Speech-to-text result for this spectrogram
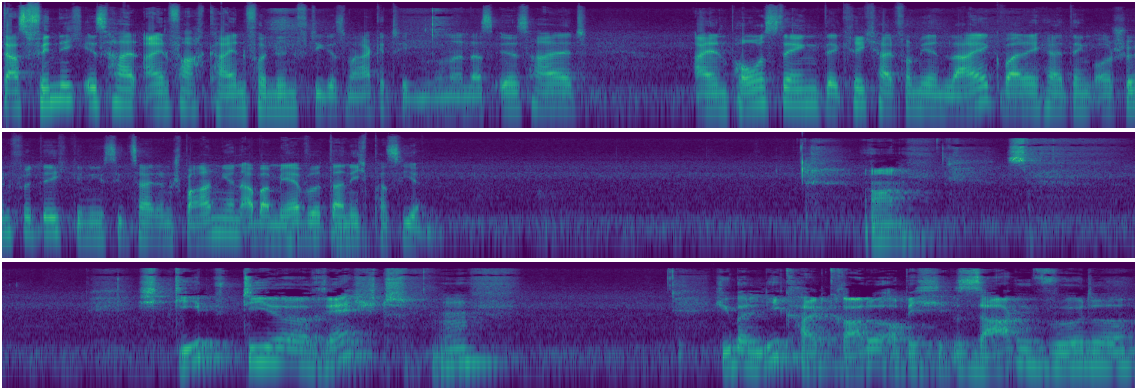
das finde ich ist halt einfach kein vernünftiges Marketing, sondern das ist halt ein Posting, der kriegt halt von mir ein Like, weil ich halt denke, oh schön für dich, genieß die Zeit in Spanien, aber mehr wird da nicht passieren. Ah. Ich gebe dir recht. Hm. Ich überlege halt gerade, ob ich sagen würde,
